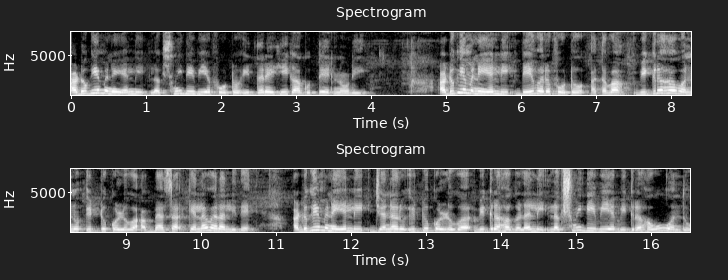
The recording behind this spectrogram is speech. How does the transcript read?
ಅಡುಗೆ ಮನೆಯಲ್ಲಿ ಲಕ್ಷ್ಮೀದೇವಿಯ ಫೋಟೋ ಇದ್ದರೆ ಹೀಗಾಗುತ್ತೆ ನೋಡಿ. ಅಡುಗೆ ಮನೆಯಲ್ಲಿ ದೇವರ ಫೋಟೋ ಅಥವಾ ವಿಗ್ರಹವನ್ನು ಇಟ್ಟುಕೊಳ್ಳುವ ಅಭ್ಯಾಸ ಕೆಲವರಲ್ಲಿದೆ. ಅಡುಗೆ ಮನೆಯಲ್ಲಿ ಜನರು ಇಟ್ಟುಕೊಳ್ಳುವ ವಿಗ್ರಹಗಳಲ್ಲಿ ಲಕ್ಷ್ಮೀದೇವಿಯ ವಿಗ್ರಹವೂ ಒಂದು.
